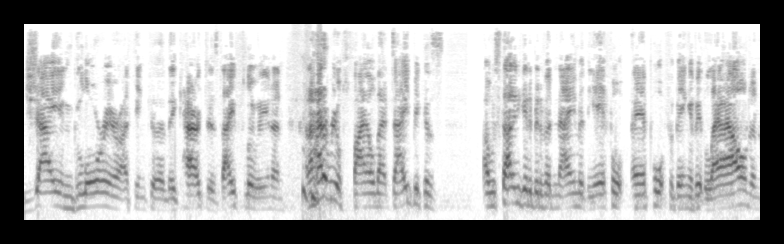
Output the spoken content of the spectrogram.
Jay and Gloria, I think uh, their characters. They flew in, and, and I had a real fail that day because I was starting to get a bit of a name at the airport airport for being a bit loud and,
